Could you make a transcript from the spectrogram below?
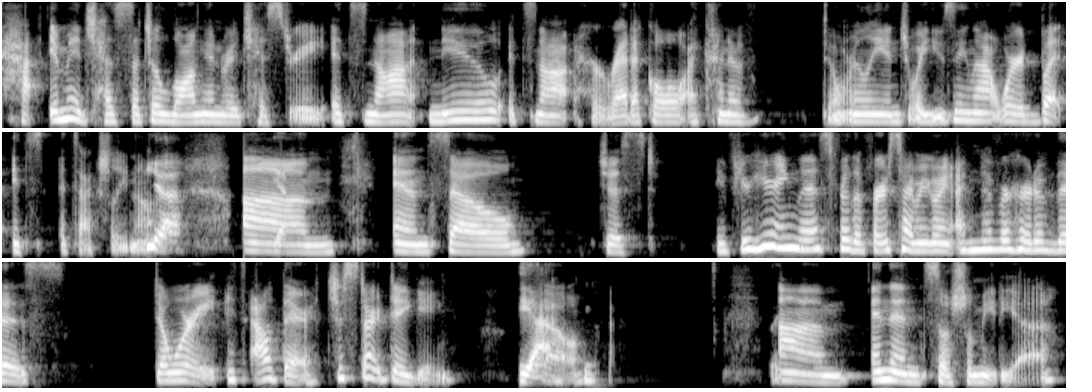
ha- image has such a long and rich history. It's not new, it's not heretical. I kind of don't really enjoy using that word, but it's it's actually not. Yeah. Um yeah. and so just if you're hearing this for the first time you're going I've never heard of this. Don't worry, it's out there. Just start digging. Yeah. So, um and then social media.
